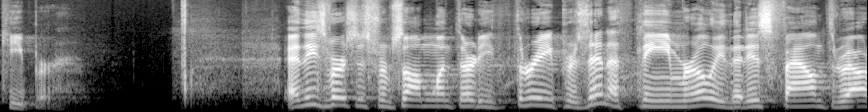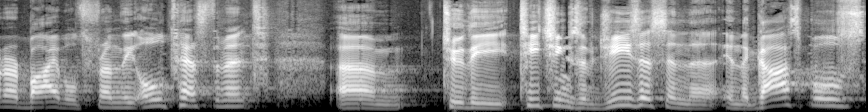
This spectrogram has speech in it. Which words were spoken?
keeper. And these verses from Psalm 133 present a theme really that is found throughout our Bibles, from the Old Testament um, to the teachings of Jesus in the, in the Gospels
